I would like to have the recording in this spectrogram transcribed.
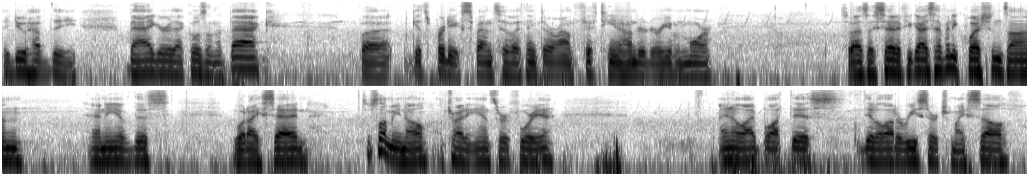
They do have the bagger that goes on the back but gets pretty expensive. I think they're around 1500 or even more. So as I said if you guys have any questions on any of this what I said just let me know I'll try to answer it for you I know I bought this did a lot of research myself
